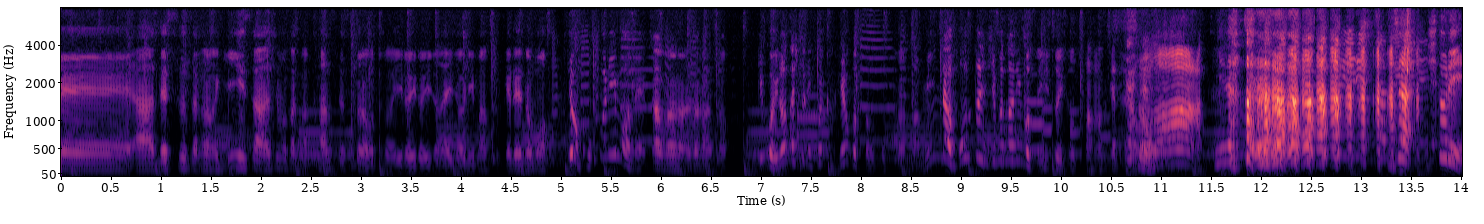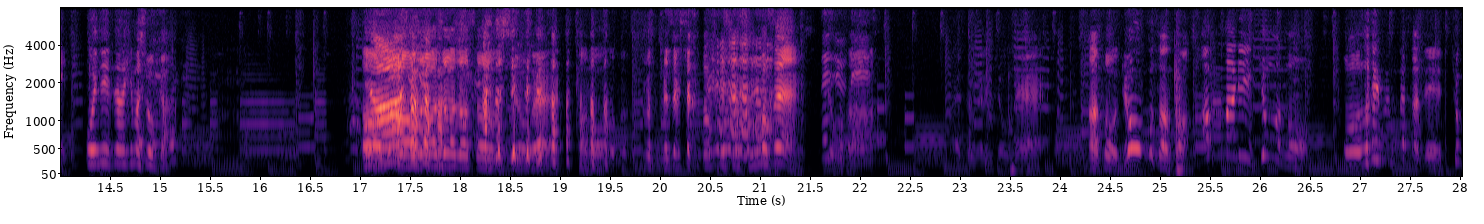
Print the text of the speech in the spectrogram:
えー、あデスーさんからも銀さん、下さんから関節コラボとかいろいろいただいておりますけれども、でもここにもね、だからだからさ、じ じゃゃあ一人おいでいただきましょうか。あー、あー、じゃあじゃあじゃあじゃあ す。いません。あの、めちゃくちゃ片付けしてすみません。大丈夫ですはい、というわけで今日ね、あ、そう、りょうこさんとはあんまり今日のこのライブの中で直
